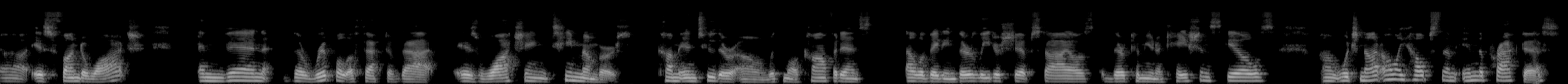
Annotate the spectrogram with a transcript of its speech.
uh, is fun to watch. And then the ripple effect of that is watching team members come into their own with more confidence, elevating their leadership styles, their communication skills, um, which not only helps them in the practice,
